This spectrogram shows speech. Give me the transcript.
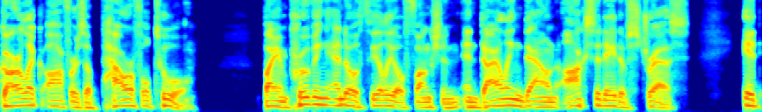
Garlic offers a powerful tool. By improving endothelial function and dialing down oxidative stress, it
